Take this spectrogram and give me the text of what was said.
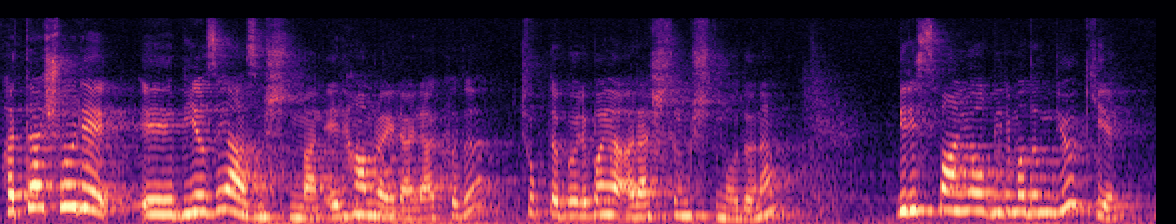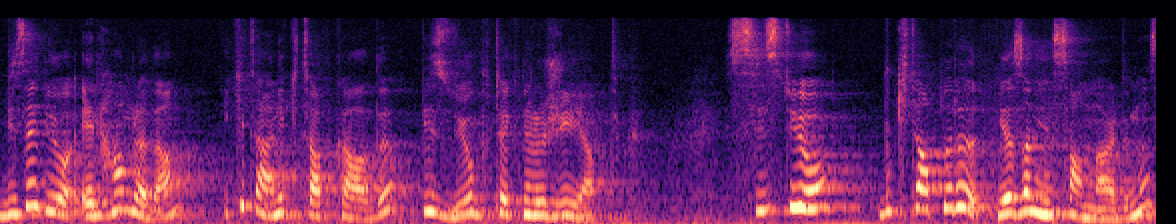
Hatta şöyle e, bir yazı yazmıştım ben Elhamra ile alakalı. Çok da böyle bayağı araştırmıştım o dönem. Bir İspanyol bilim adamı diyor ki bize diyor Elhamra'dan iki tane kitap kaldı. Biz diyor bu teknolojiyi yaptık. Siz diyor bu kitapları yazan insanlardınız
